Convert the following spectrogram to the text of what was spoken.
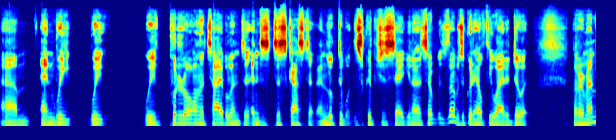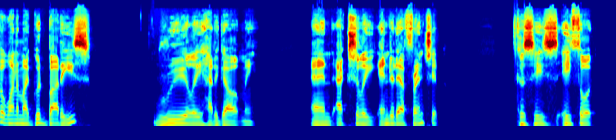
Um, and we we we put it all on the table and, and just discussed it and looked at what the scriptures said. You know, so was, that was a good, healthy way to do it. But I remember one of my good buddies really had a go at me and actually ended our friendship because he's he thought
